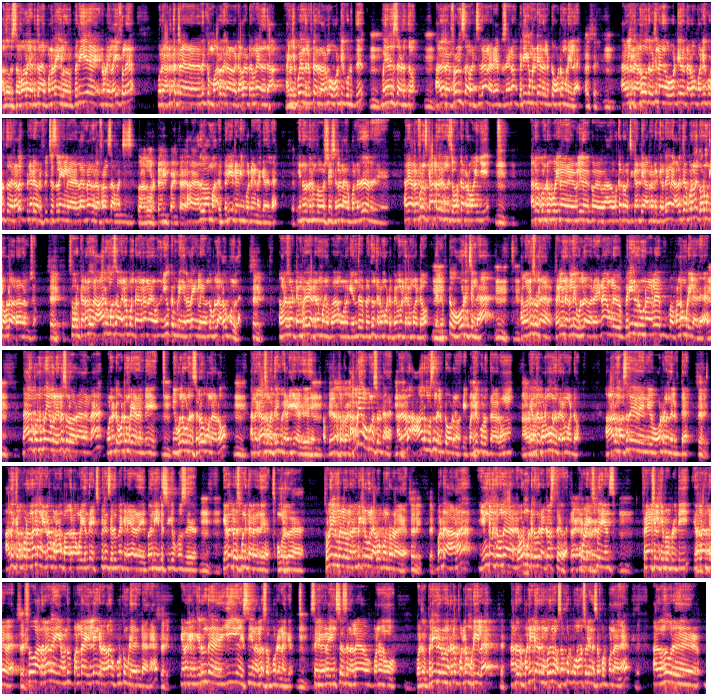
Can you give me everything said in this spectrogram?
அது ஒரு சவாலாக எடுத்து நாங்கள் பண்ணது எங்களுக்கு ஒரு பெரிய என்னுடைய லைஃப்ல ஒரு அடுத்த இதுக்கு மாறதுக்கான காலகட்டமே அதுதான். அங்கே போய் அந்த லிஃப்ட் தரமா ஓட்டி கொடுத்து. மெயின்ஸ் எடுத்தோம். அதை ரெஃபரன்ஸா வச்சு தான் நிறைய ஏன்னா பெரிய கம்பெனி அந்த லிஃப்ட் ஓட்ட முடியல. அதுல இந்த அனுபவத்தை வச்சு நாங்க ஓட்டி தரமா பண்ணி கொடுத்ததுனால பின்னாடி ஒரு ஃபீச்சர்ஸ்ல எங்களுக்கு எல்லாமே அது ரெஃபரன்ஸா அமைஞ்சிச்சு. அது ஒரு டேர்னிங் பாயிண்ட் அது ஆமா. அது பெரிய ட்ரைனிங் பண்ணேன் எனக்கு அதுல. இன்னொரு திரும்ப ஒரு ஸ்டேஷன்ல நாங்க பண்ணது ஒரு அது ரெஃபரன்ஸ் காட்டுறதுக்கு இருந்துச்சு. ஒர்க் ஆர்டர் வாங்கி அதை கொண்டு போய் நாங்க வெளியில ஒர்க் வச்சு காட்டி ஆர்டர் எடுக்கிறது. அதுக்கப்புறம் தான் கவர்மெண்ட்ல உள்ள வர ஆரம்பிச்சோம். சரி. ஸோ ஒரு கடந்த ஒரு ஆறு மாசம் அவங்க என்ன பண்ணிட்டாங்கன்னா நாங்க வந்து நியூ கம்பெனிங்கிறனால எங்களை வந்து உள்ள அலோவ் பண்ணல. சரி. அவங்க என்ன சொன்னா டெம்பரரி அட்டன் பண்ணுப்பா. உனக்கு எந்த இதுவும் தர மாட்டோம். பேமெண்ட் தர மாட்டோம். இந்த லிஃப்ட் ஓடிச்சுன்னா. அவங்க என்ன சொல்றாங்க ட்ரையல் நேரில் உள்ள வர. ஏன்னா அவங்களுக்கு பெரிய நிறுவனங்களே பண்ண முடியல அதை. நாங்க பண்ணும்போது அவங்க என்ன சொல்ல வராங்கன்னா உன்னிட்டு ஓட்ட முடியாது தம்பி. நீ உள்ள கொண்டு செலவு பண்ணாலும். அந்த காசு உனக்கு திருப்பி கிடைக்காது. அப்படியே ஓப்பன சொல்லிட்டாங்க. அதனால ஆறு மாசம் இந்த லிஃப்ட் ஓடணும். நீ பண்ணி கொடுத்தாலும் எந்த பணமும் உனக்கு தர மாட்டோம். ஆறு மாசத்துக்கு நீ ஓட்டணும் இந்த லிஃப்ட்டை சரி. அதுக்கப்புறம் தான் நாங்க என்ன பண்ணலாம்னு பாக்குறோம் உங்களுக்கு எந்த எக்ஸ்பீரியன்ஸ் எதுவுமே கிடையாது. இப்போ நீ இண்டஸ்ட்ரிக்கு புதுசு. எதை பேஸ் பண்ணி தர்றது? உங்களுக்கு தொழில் மேல உள்ள நம்பிக்கையில உங்களை அலோவ் பண்றோம் நாங்க. பட் ஆனா எங்களுக்கு வந்து கவர்மெண்ட்டுக்கு வந்து ரெக்கார்ட்ஸ் தேவை. உங்களோட. எக்ஸ்பீரியன்ஸ். ஃபினான்ஷியல் கேப்பபிலிட்டி இதெல்லாம் தேவை. ஸோ அதெல்லாம் நீங்க வந்து பண்ண இல்லைங்கிறதெல்லாம் கொடுக்க முடியாதுன்ட்டாங்க. சரி. எனக்கு அங்க இருந்த E இயும் எஸ்சியும் நல்ல சப்போர்ட் எனக்கு. சரி வேற யங்ஸ்டர்ஸ் நல்லா பண்ணணும். ஒரு பெரிய நிறுவனத்தால பண்ண முடியல. அது ஒரு பண்ணிட்டா இருக்கும்போது நம்ம சப்போர்ட் பண்ணணும்னு சொல்லி எனக்கு சப்போர்ட் பண்ணாங்க. அது வந்து ஒரு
